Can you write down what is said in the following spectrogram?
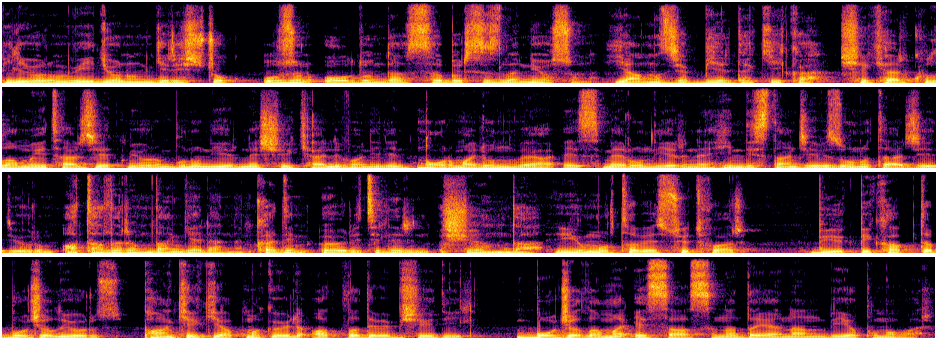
Biliyorum videonun girişi çok uzun olduğunda sabırsızlanıyorsun. Yalnızca bir dakika. Şeker kullanmayı tercih etmiyorum. Bunun yerine şekerli vanilin, normal un veya esmer un yerine Hindistan cevizi unu tercih ediyorum. Atalarımdan gelen kadim öğretilerin ışığında. Yumurta ve süt var. Büyük bir kapta bocalıyoruz. Pankek yapmak öyle atla deve bir şey değil bocalama esasına dayanan bir yapımı var.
